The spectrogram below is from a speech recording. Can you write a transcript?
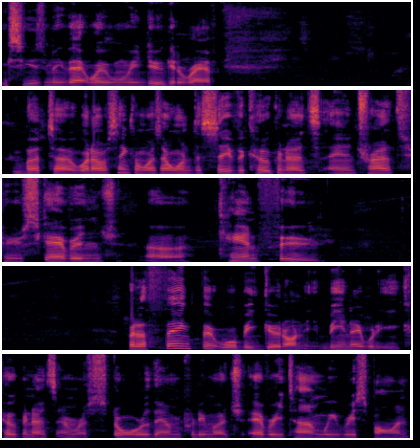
excuse me, that way when we do get a raft. But uh, what I was thinking was I wanted to save the coconuts and try to scavenge uh, canned food. But I think that we'll be good on being able to eat coconuts and restore them pretty much every time we respawn.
